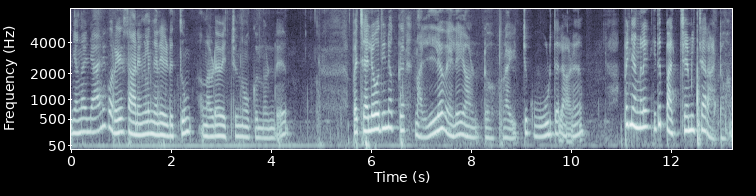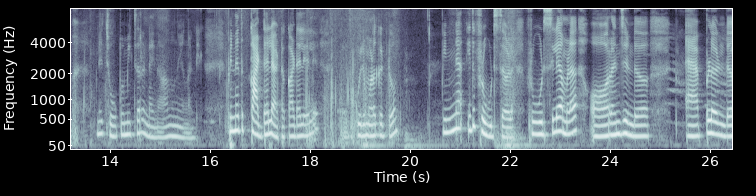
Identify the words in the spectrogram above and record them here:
ഞങ്ങൾ ഞാൻ കുറേ സാധനങ്ങൾ ഇങ്ങനെ എടുത്തും അവിടെ വെച്ച് നോക്കുന്നുണ്ട്. അപ്പം ചിലതിനൊക്കെ നല്ല വിലയാണ് കേട്ടോ റേറ്റ് കൂടുതലാണ്. അപ്പം ഞങ്ങൾ ഇത് പച്ചമിച്ചറാട്ടോ. പിന്നെ ചുവപ്പ് മിച്ചർ ഉണ്ടായി അതൊന്നും ഞാൻ കണ്ടില്ല. പിന്നെ ഇത് കടല കേട്ടോ കടലയിൽ കുരുമുളക് കിട്ടും പിന്നെ ഇത് ഫ്രൂട്ട്സുകൾ. ഫ്രൂട്ട്സിൽ നമ്മൾ ഓറഞ്ച് ഉണ്ട് ആപ്പിൾ ഉണ്ട്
